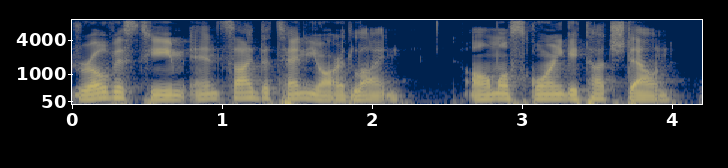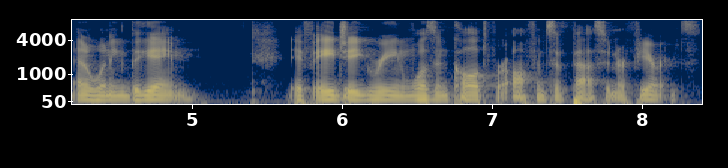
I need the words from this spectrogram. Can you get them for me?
drove his team inside the 10 yard line, almost scoring a touchdown and winning the game, if AJ Green wasn't called for offensive pass interference.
